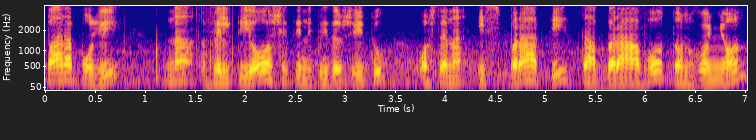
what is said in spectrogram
πάρα πολύ να βελτιώσει την επίδοσή του ώστε να εισπράττει τα μπράβο των γονιών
